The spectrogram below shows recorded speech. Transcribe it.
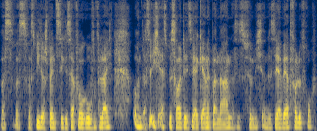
was, was, was Widerspenstiges hervorgerufen vielleicht. Und also ich esse bis heute sehr gerne Bananen. Das ist für mich eine sehr wertvolle Frucht,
